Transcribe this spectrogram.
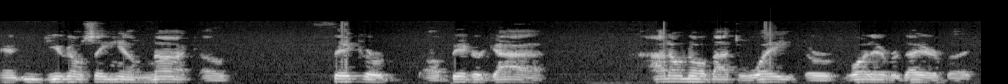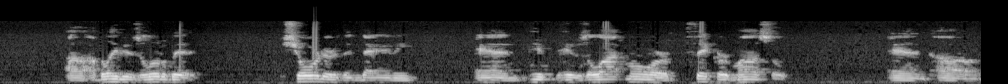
and you're going to see him knock a thicker a bigger guy. I don't know about the weight or whatever there, but uh, I believe he was a little bit shorter than Danny, and he, he was a lot more thicker muscle, and uh,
